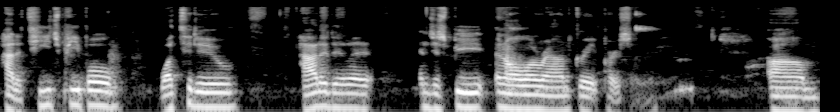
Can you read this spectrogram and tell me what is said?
how to teach people what to do, how to do it, and just be an all around great person. Um,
